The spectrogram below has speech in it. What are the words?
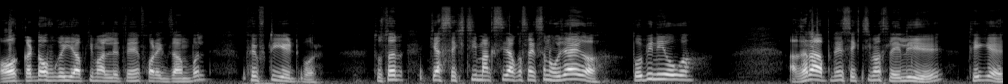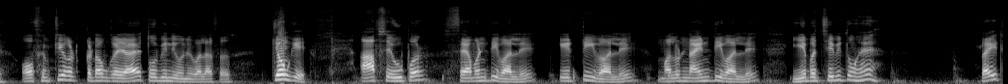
और कट ऑफ़ गई आपकी, मान लेते हैं फॉर एग्जांपल 58 पर। तो सर, क्या 60 मार्क्स से आपका सिलेक्शन हो जाएगा? तो भी नहीं होगा। अगर आपने 60 मार्क्स ले लिए ठीक है, और फिफ्टी कट ऑफ़ गया है तो भी नहीं होने वाला सर क्योंकि आपसे ऊपर सेवेंटी वाले एट्टी वाले, मान लो नाइन्टी वाले, ये बच्चे भी तो हैं राइट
